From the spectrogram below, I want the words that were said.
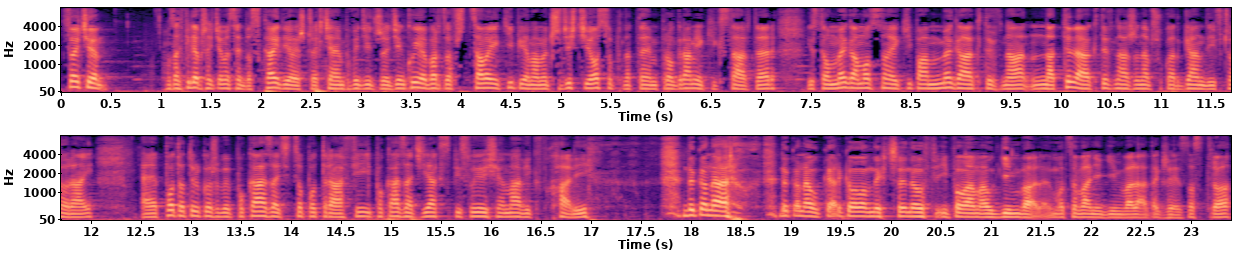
Słuchajcie, za chwilę przejdziemy sobie do Skydio. Jeszcze chciałem powiedzieć, że dziękuję bardzo całej ekipie. Mamy 30 osób na tym programie Kickstarter. Jest to mega mocna ekipa, mega aktywna, na tyle aktywna, że na przykład Gandhi wczoraj, e, po to tylko, żeby pokazać, co potrafi i pokazać, jak spisuje się Mavic w hali. Dokonał, dokonał karkołomnych czynów i połamał gimbal, mocowanie gimbala, także jest ostro.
